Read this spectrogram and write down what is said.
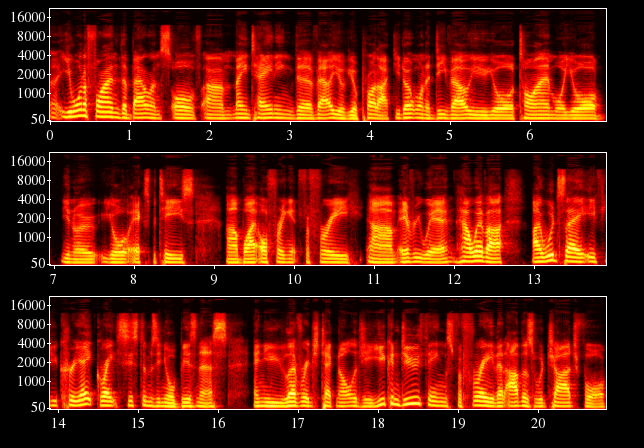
uh, you want to find the balance of um, maintaining the value of your product. You don't want to devalue your time or your, you know, your expertise uh, by offering it for free um, everywhere. However, I would say if you create great systems in your business and you leverage technology, you can do things for free that others would charge for.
